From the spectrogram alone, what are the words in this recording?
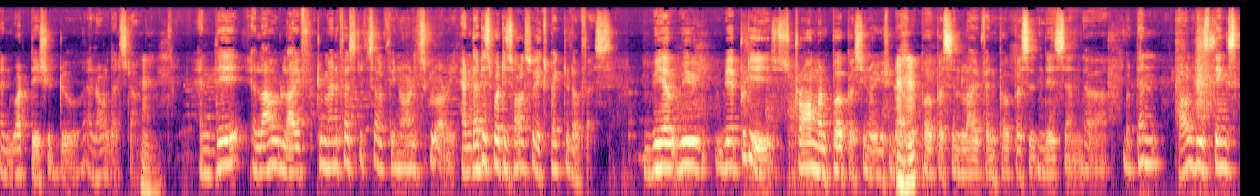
and what they should do and all that stuff. And they allow life to manifest itself in all its glory. And that is what is also expected of us. We are we we are pretty strong on purpose you know you should have a purpose in life and purpose in this and uh, but then all these things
